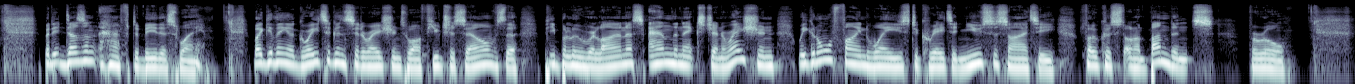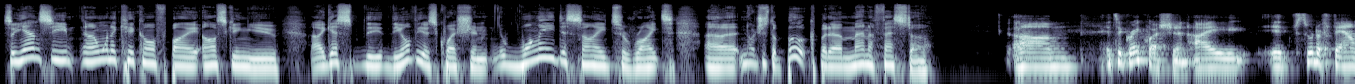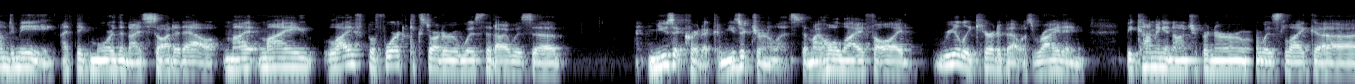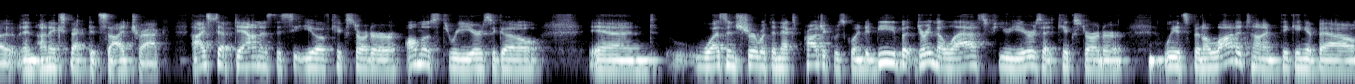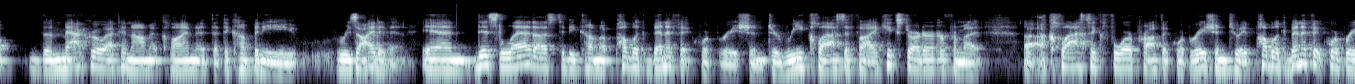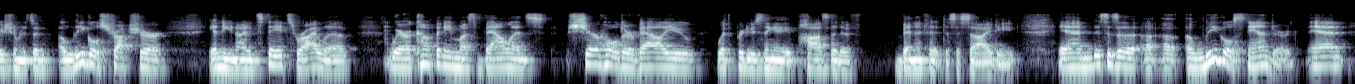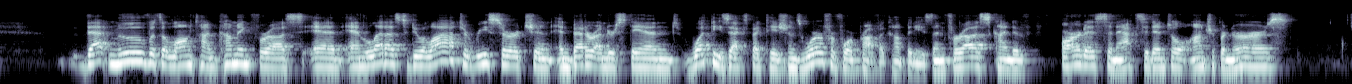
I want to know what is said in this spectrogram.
but it doesn't have to be this way. By giving a greater consideration to our future selves, the people who rely on us, and the next generation, we can all find ways to create a new society focused on abundance for all. So, Yancey, I want to kick off by asking you, I guess, the, the obvious question why decide to write uh, not just a book, but a manifesto? Um, it's a great question. I it sort of found me, I think, more than I sought it out. My my life before Kickstarter was that I was a music critic, a music journalist, and my whole life, all I really cared about was writing. Becoming an entrepreneur was like uh, an unexpected sidetrack. I stepped down as the CEO of Kickstarter almost three years ago and wasn't sure what the next project was going to be. But during the last few years at Kickstarter, we had spent a lot of time thinking about the macroeconomic climate that the company resided in. And this led us to become a public benefit corporation, to reclassify Kickstarter from a, a classic for profit corporation to a public benefit corporation, which is a, a legal structure in the United States where I live, where a company must balance shareholder value with producing a positive benefit to society. And this is a, a, a, legal standard. And that move was a long time coming for us and, and led us to do a lot to research and, and better understand what these expectations were for for profit companies. And for us, kind of artists and accidental entrepreneurs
